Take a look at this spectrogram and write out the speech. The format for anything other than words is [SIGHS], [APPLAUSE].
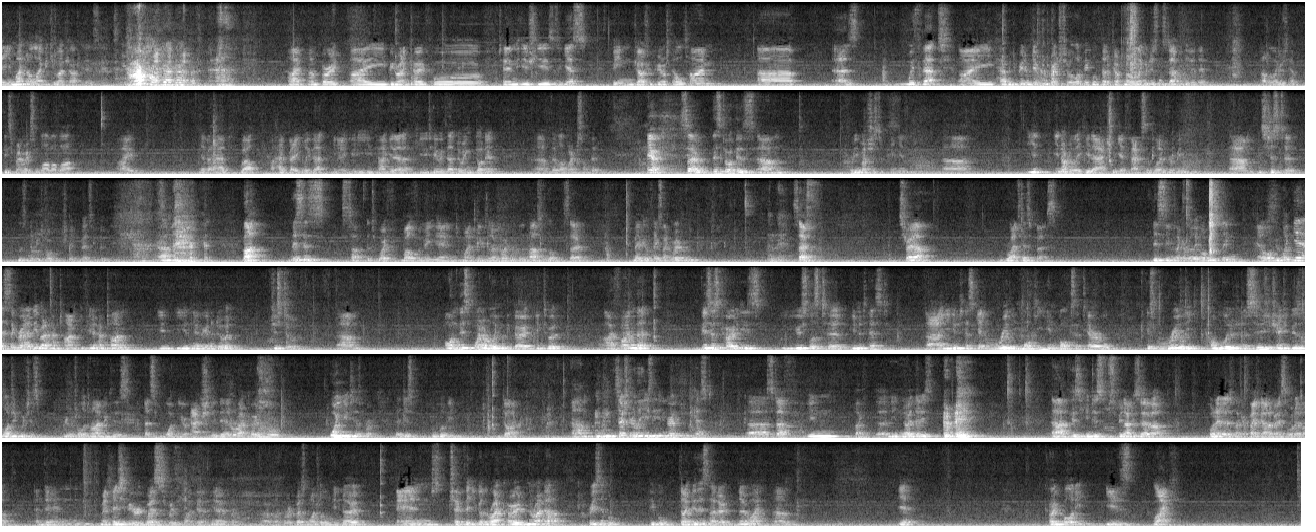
Yeah, you might not like me too much after this. [LAUGHS] Hi, I'm Corey. I've been writing code for 10-ish years as a guess. Been JavaScript pretty much the whole time. Uh, as with that, I have a bit of a different approach to a lot of people that have come from other languages and stuff. You know, the other languages have these frameworks and blah blah blah. I never had, well, I had vaguely that, you know, uni, you can't get out of QUT without doing .NET. Um, they love Microsoft there. Anyway, so this talk is um, pretty much just opinion. Uh, you, you're not really here to actually get facts and learn from me. Um, it's just to listen to me talk shit, basically. Um, [LAUGHS] but this is stuff that's worked well for me and my teams that I've worked with in the past as well. So maybe you'll take something away from me. So, straight up, write test first. This seems like a really obvious thing, and a lot of people are like, yeah, it's a great idea, but I don't have time. If you don't have time, you, you're never going to do it. Just do it. Um, on this point, I really quickly go into it. I find that business code is useless to unit test. Uh, your unit tests get really mocky, and mocks are terrible. It gets really convoluted, and as soon as you change your business logic, which is pretty much all the time because that's what you're actually there to write code for, or your unit test break. They just completely it's actually really easy to integrate test uh, stuff in like uh, in Node that is, because [COUGHS] uh, you can just spin up your server, point it as like a fake database or whatever, and then make HTTP requests with like a you know like, uh, like a request module in Node, and check that you've got the right code and the right data. Pretty simple. People don't do this. I don't know why. Um, yeah. Code quality is like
